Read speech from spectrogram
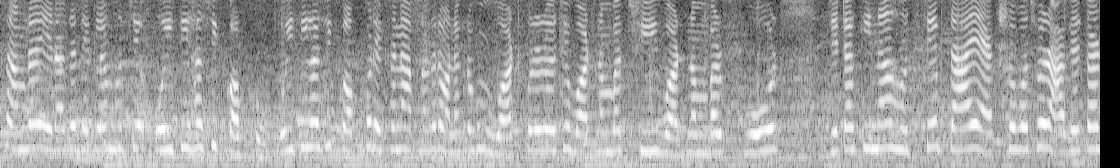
ফ্রেন্ডস আমরা এর আগে দেখলাম হচ্ছে ঐতিহাসিক কক্ষ। ঐতিহাসিক কক্ষর এখানে আপনাদের অনেক রকম ওয়ার্ড করে রয়েছে। Ward number three ward number four যেটা কিনা হচ্ছে প্রায় একশো বছর আগেকার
